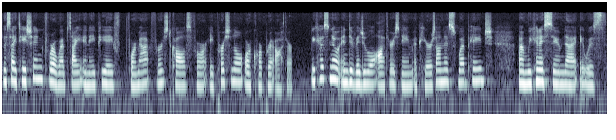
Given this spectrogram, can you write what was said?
The citation for a website in APA format first calls for a personal or corporate author. Because no individual author's name appears on this web page, um, we can assume that it was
